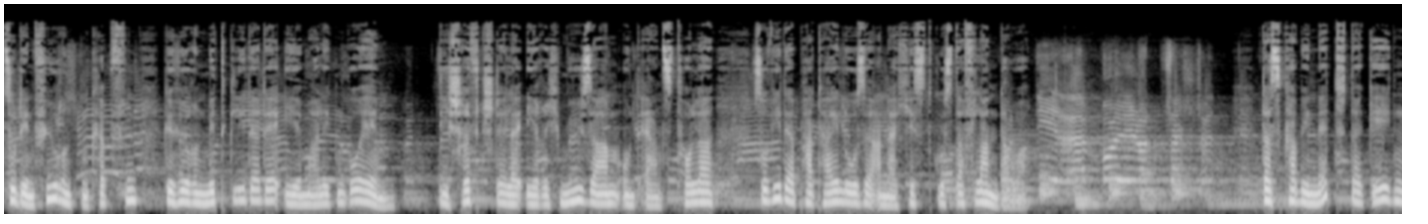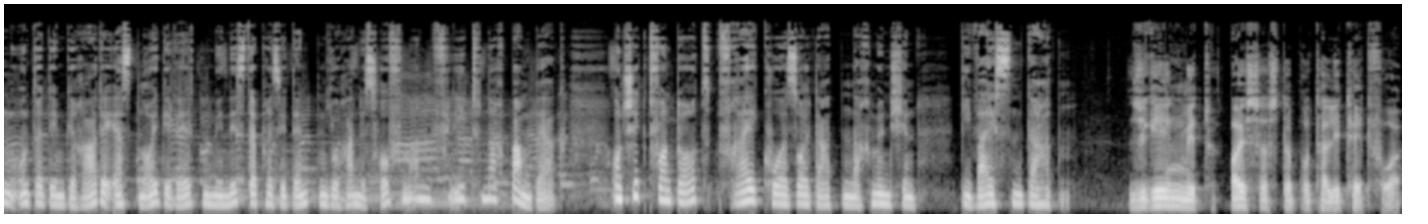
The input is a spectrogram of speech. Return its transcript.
Zu den führenden Köpfen gehören Mitglieder der ehemaligen Bohème, die Schriftsteller Erich Mühsam und Ernst Toller sowie der parteilose Anarchist Gustav Landauer. Das Kabinett dagegen unter dem gerade erst neu gewählten Ministerpräsidenten Johannes Hoffmann flieht nach Bamberg und schickt von dort Freikorpssoldaten nach München, die Weißen Garden. Sie gehen mit äußerster Brutalität vor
